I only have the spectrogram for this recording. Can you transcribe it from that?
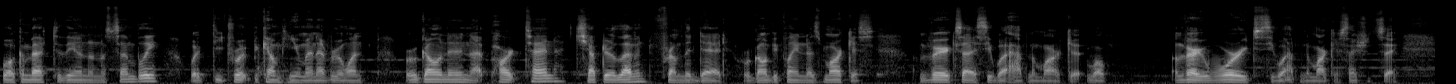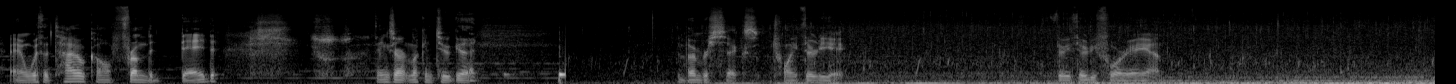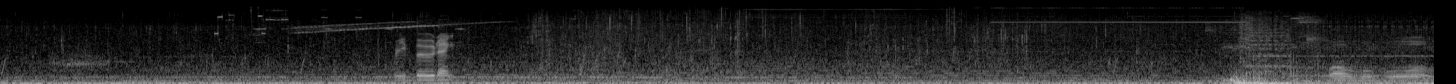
Welcome back to the Unknown Assembly with Detroit Become Human, everyone. We're going in at part 10, chapter 11, From the Dead. We're going to be playing as Markus. I'm very excited to see what happened to Markus. Well, I'm very worried to see what happened to Markus, I should say. And with a title called From the Dead, things aren't looking too good. November 6, 2038. 3.34 a.m. Rebooting. Whoa, whoa, whoa.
